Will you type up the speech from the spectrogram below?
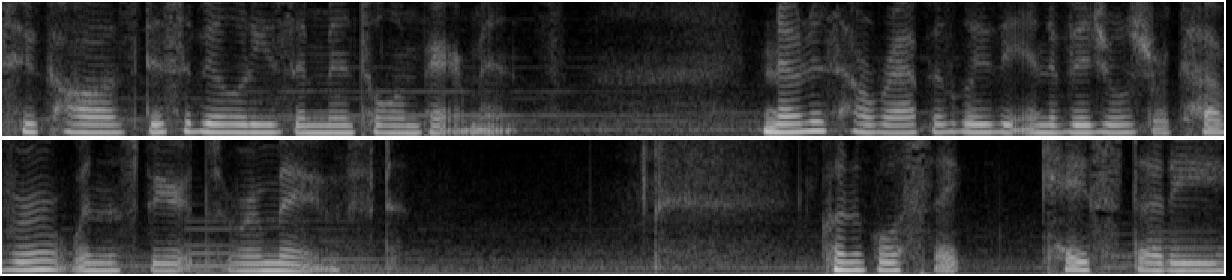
to cause disabilities and mental impairments. Notice how rapidly the individuals recover when the spirits are removed. Clinical case study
